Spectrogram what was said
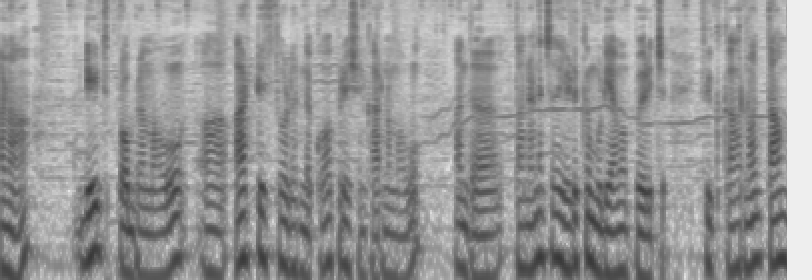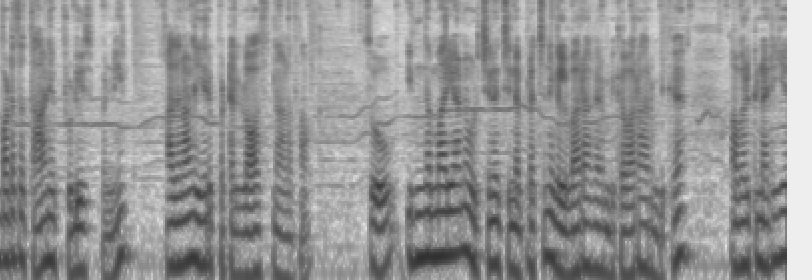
ஆனால் டேட்ஸ் ப்ராப்ளமாகவும் ஆர்டிஸ்டோட இருந்த கோஆப்ரேஷன் காரணமாகவும் அந்த தான் நினச்சதை எடுக்க முடியாமல் போயிடுச்சு இதுக்கு காரணம் தான் படத்தை தானே ப்ரொடியூஸ் பண்ணி அதனால் ஏற்பட்ட லாஸ்னால தான். ஸோ இந்த மாதிரியான ஒரு சின்ன சின்ன பிரச்சனைகள் வர ஆரம்பிக்க வர ஆரம்பிக்க அவருக்கு நிறைய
